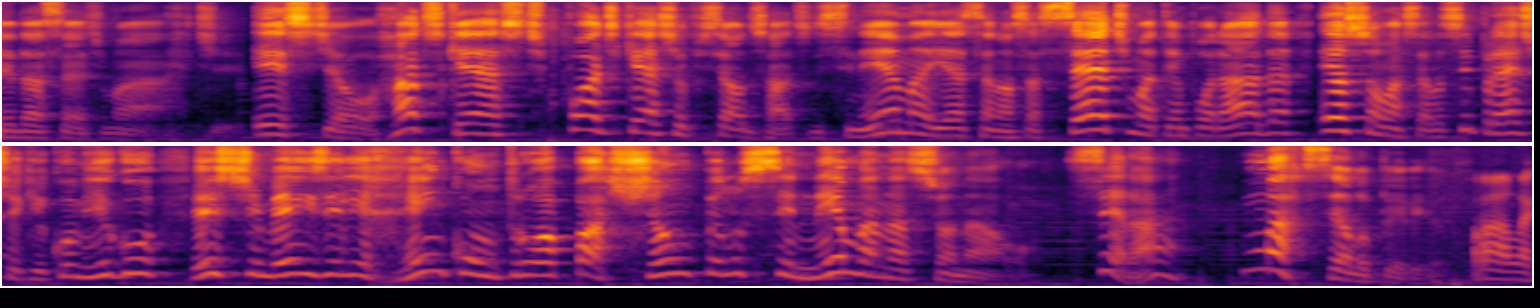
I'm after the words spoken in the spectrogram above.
e da sétima arte. Este é o Ratscast, podcast oficial dos Ratos de Cinema, e essa é a nossa sétima temporada. Eu sou Marcelo Cipreste, aqui comigo. Este mês ele reencontrou a paixão pelo cinema nacional. Será? Marcelo Pereira. Fala,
